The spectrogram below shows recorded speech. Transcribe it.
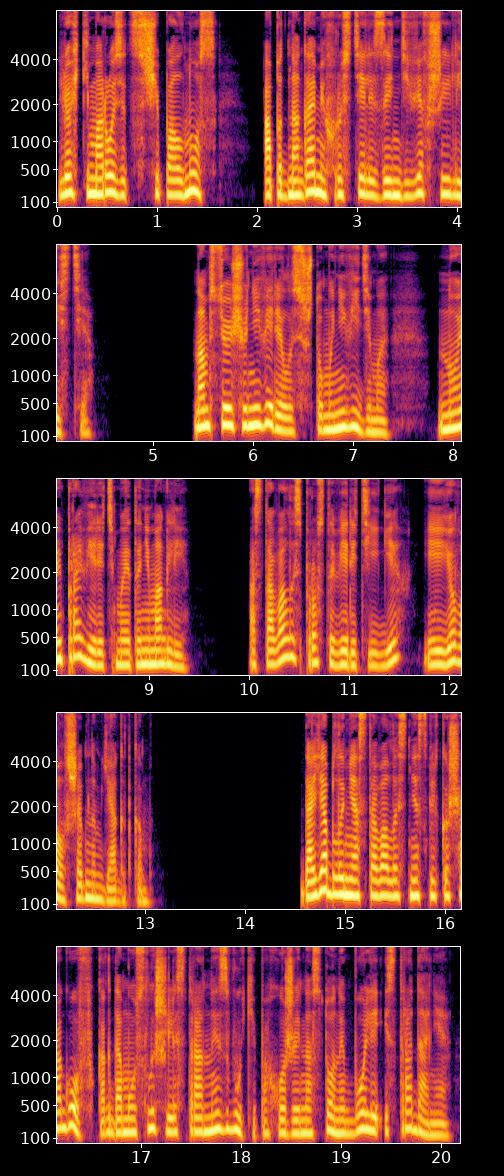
легкий морозец щипал нос, а под ногами хрустели заиндевевшие листья. Нам все еще не верилось, что мы невидимы, но и проверить мы это не могли. Оставалось просто верить Еге и ее волшебным ягодкам. До яблони оставалось несколько шагов, когда мы услышали странные звуки, похожие на стоны боли и страдания —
